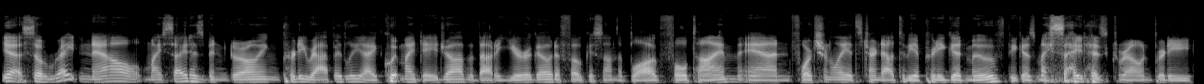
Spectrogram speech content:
Yeah, so right now my site has been growing pretty rapidly. I quit my day job about a year ago to focus on the blog full time, and fortunately, it's turned out to be a pretty good move because my site has grown pretty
